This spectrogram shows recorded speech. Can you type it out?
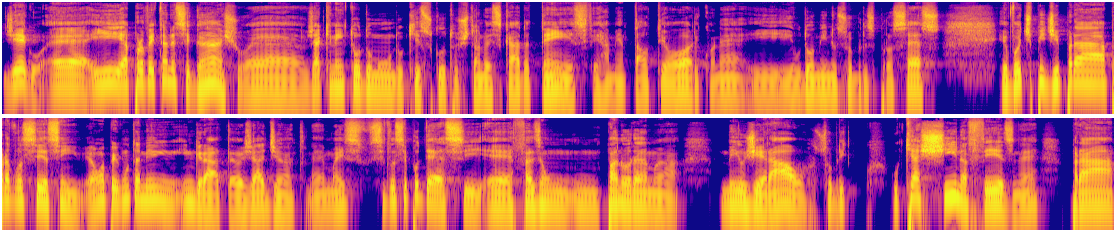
Diego, é, e aproveitando esse gancho, é, já que nem todo mundo que escuta o Chutando a Escada tem esse ferramental teórico, né, e, o domínio sobre os processos, eu vou te pedir para você, assim, é uma pergunta meio ingrata, eu já adianto, né, mas se você pudesse é, fazer um, um panorama meio geral sobre o que a China fez, né, para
